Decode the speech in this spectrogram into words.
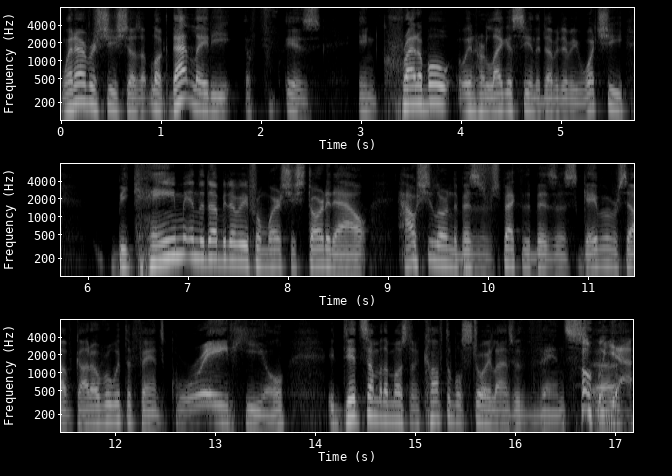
whenever she shows up, look, that lady is incredible in her legacy in the WWE. What she became in the WWE from where she started out, how she learned the business, respected the business, gave of herself, got over with the fans. Great heel. It did some of the most uncomfortable storylines with Vince. Oh, uh, yeah.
